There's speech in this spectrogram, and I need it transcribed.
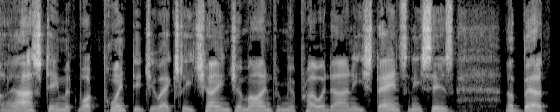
I asked him at what point did you actually change your mind from your pro Adani stance, and he says about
